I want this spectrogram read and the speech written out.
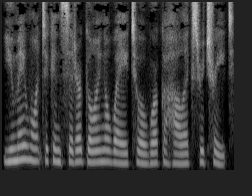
You may want to consider going away to a workaholics retreat.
